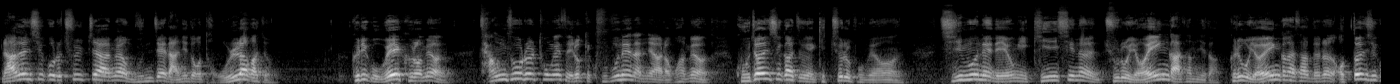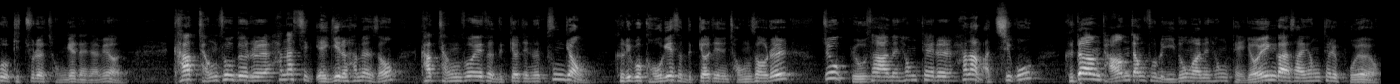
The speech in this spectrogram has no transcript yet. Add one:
라는 식으로 출제하면 문제 난이도가 더 올라가죠. 그리고 왜 그러면 장소를 통해서 이렇게 구분해 놨냐라고 하면 고전 시가 중에 기출을 보면 지문의 내용이 긴 시는 주로 여행 가사입니다. 그리고 여행 가사들은 어떤 식으로 기출에 전개되냐면 각 장소들을 하나씩 얘기를 하면서 각 장소에서 느껴지는 풍경 그리고 거기에서 느껴지는 정서를 쭉 묘사하는 형태를 하나 마치고 그 다음 다음 장소로 이동하는 형태 여행 가사 형태를 보여요.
